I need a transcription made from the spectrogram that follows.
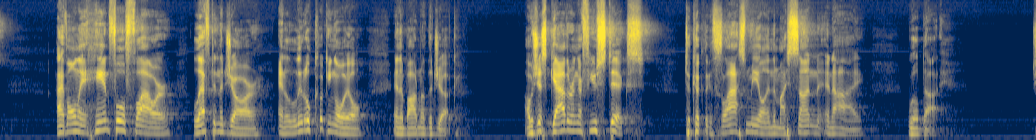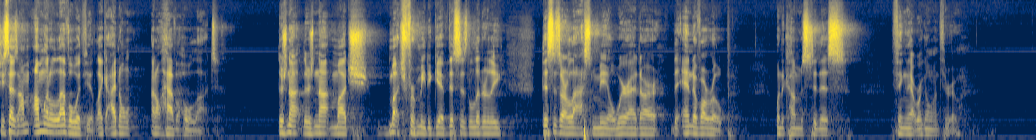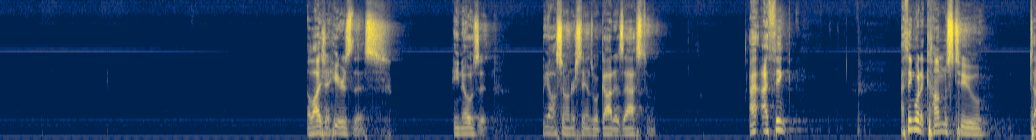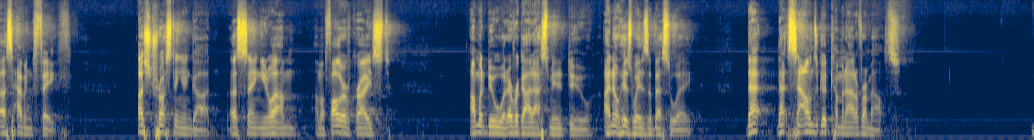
I have only a handful of flour left in the jar and a little cooking oil in the bottom of the jug. I was just gathering a few sticks to cook this last meal, and then my son and I will die." She says, "I'm I'm going to level with you. Like I don't." I don't have a whole lot. There's not, there's not much, much for me to give. This is literally, this is our last meal. We're at our, the end of our rope when it comes to this thing that we're going through. Elijah hears this. He knows it. But he also understands what God has asked him. I, I think I think when it comes to to us having faith, us trusting in God, us saying, you know what, I'm, I'm a follower of Christ. I'm going to do whatever God asks me to do. I know His way is the best way. That, that sounds good coming out of our mouths.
